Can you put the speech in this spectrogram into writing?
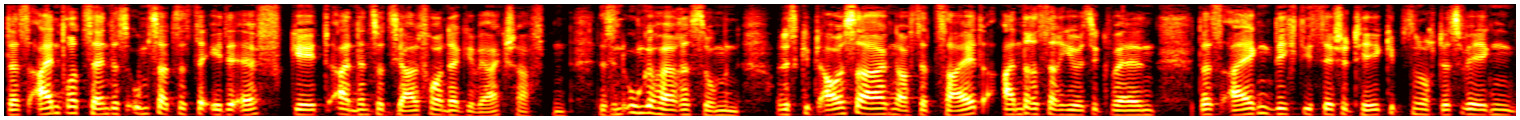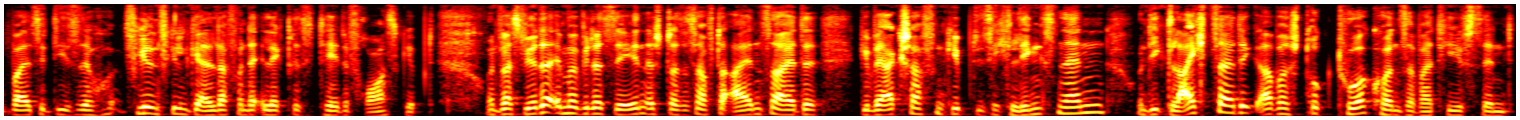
dass ein Prozent des Umsatzes der EDF geht an den Sozialfonds der Gewerkschaften. Das sind ungeheure Summen. Und es gibt Aussagen aus der Zeit, andere seriöse Quellen, dass eigentlich die CGT gibt es nur noch deswegen, weil sie diese vielen, vielen Gelder von der Elektrizität de France gibt. Und was wir da immer wieder sehen, ist, dass es auf der einen Seite Gewerkschaften gibt, die sich links nennen und die gleichzeitig aber strukturkonservativ sind.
